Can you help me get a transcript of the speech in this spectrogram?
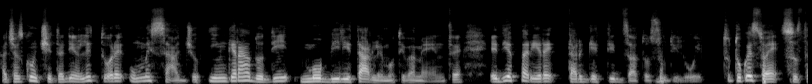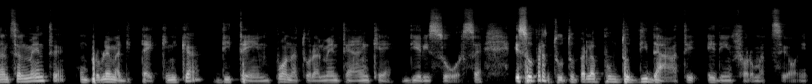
a ciascun cittadino elettore un messaggio in grado di mobilitarlo emotivamente e di apparire targettizzato su di lui. Tutto questo è sostanzialmente un problema di tecnica, di tempo, naturalmente anche di risorse e soprattutto per l'appunto di dati e di informazioni.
